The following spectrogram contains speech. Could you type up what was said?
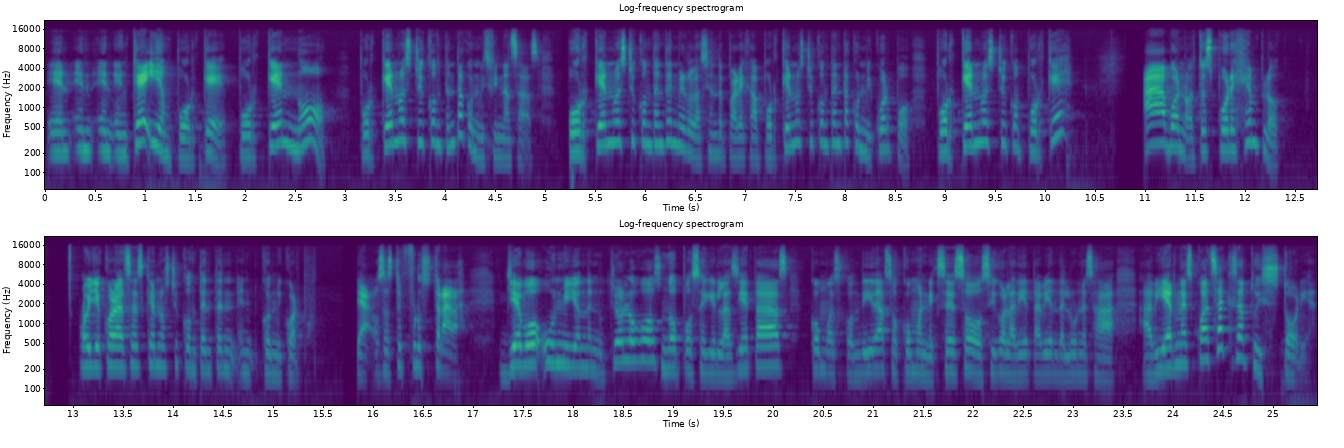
en, en, en, en qué y en por qué. ¿Por qué no? ¿Por qué no estoy contenta con mis finanzas? ¿Por qué no estoy contenta en mi relación de pareja? ¿Por qué no estoy contenta con mi cuerpo? ¿Por qué no estoy con... ¿Por qué? Ah, bueno, entonces, por ejemplo, oye, Coral, ¿sabes que no estoy contenta con mi cuerpo? Ya, o sea, estoy frustrada. Llevo un millón de nutriólogos, no puedo seguir las dietas, como escondidas o como en exceso, o sigo la dieta bien de lunes a, viernes, cual sea que sea tu historia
